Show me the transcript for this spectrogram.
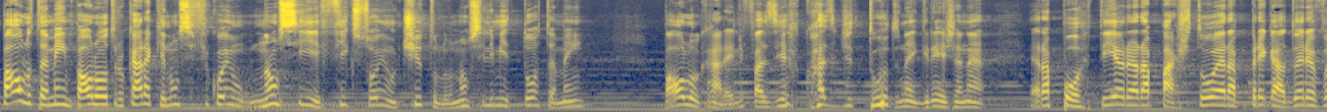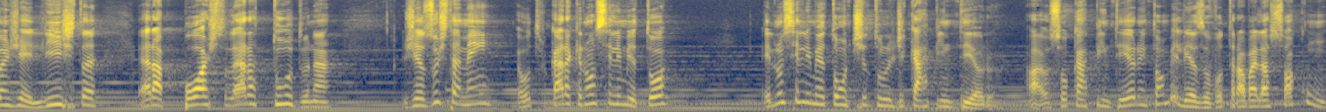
Paulo também, Paulo é outro cara que não se, ficou não se fixou em um título, não se limitou também. Paulo, cara, ele fazia quase de tudo na igreja, né? Era porteiro, era pastor, era pregador, era evangelista, era apóstolo, era tudo, né? Jesus também é outro cara que não se limitou. Ele não se limitou a um título de carpinteiro. Ah, eu sou carpinteiro, então beleza, eu vou trabalhar só com,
